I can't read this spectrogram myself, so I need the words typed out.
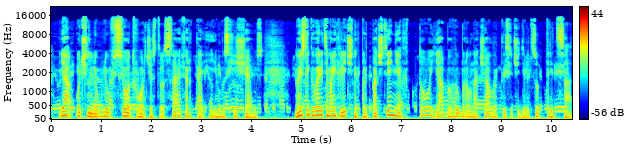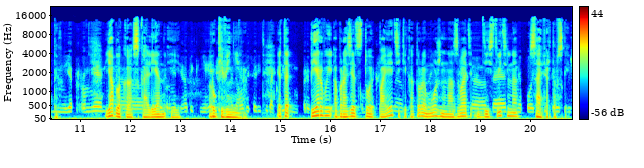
priority... Я очень люблю все творчество Сайферта и им восхищаюсь. Но если говорить о моих личных предпочтениях, то я бы выбрал начало 1930-х. «Яблоко с колен» и «Руки Венеры». Это первый образец той поэтики, которую можно назвать действительно сайфертовской.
